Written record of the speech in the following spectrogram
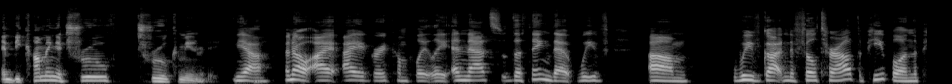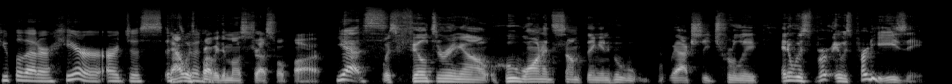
and becoming a true true community. Yeah. No, I I agree completely. And that's the thing that we've um we've gotten to filter out the people and the people that are here are just that was been- probably the most stressful part. yes. Was filtering out who wanted something and who actually truly. And it was it was pretty easy.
